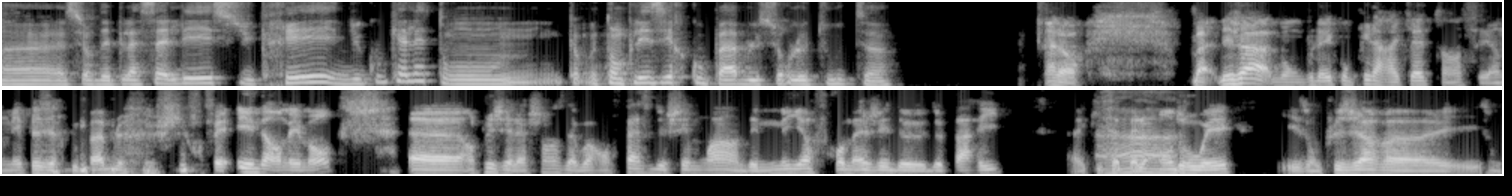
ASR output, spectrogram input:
euh, sur des plats salés, sucrés. Du coup, quel est ton, ton plaisir coupable sur le tout? Alors, bah déjà, bon, vous l'avez compris, la raclette, hein, c'est un de mes plaisirs coupables. J'en fais énormément. Euh, en plus, j'ai la chance d'avoir en face de chez moi un des meilleurs fromagers de, de Paris, euh, qui s'appelle ah. Androuet. Ils ont plusieurs, euh, ils ont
